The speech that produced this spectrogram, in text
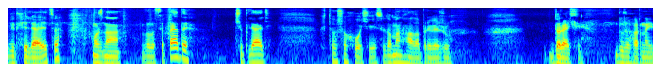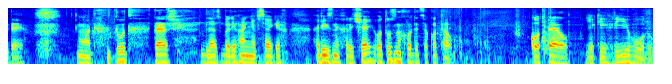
відхиляється. Можна велосипеди чіпляти. Хто що хоче. Я сюди мангала прив'яжу. До речі, дуже гарна ідея. От. Тут теж для зберігання всяких різних речей. Отут знаходиться котел. Котел, який гріє воду.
